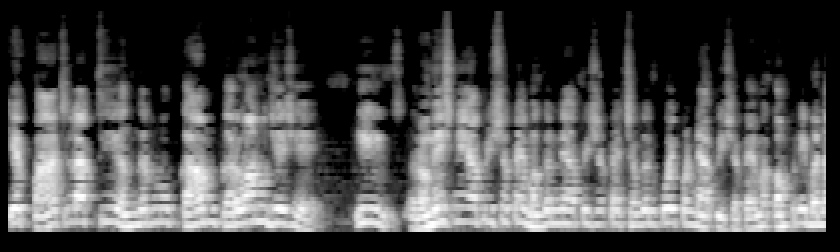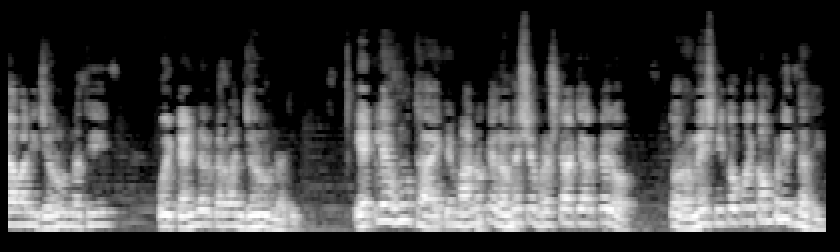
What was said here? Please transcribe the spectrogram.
કે પાંચ લાખથી અંદરનું કામ કરવાનું જે છે એ રમેશને આપી શકાય, મગનને આપી શકાય, છગન કોઈ પણને આપી શકાય. એમાં કંપની બનાવવાની જરૂર નથી, કોઈ ટેન્ડર કરવાની જરૂર નથી. એટલે શું થાય કે માનો કે રમેશે ભ્રષ્ટાચાર કર્યો તો રમેશની તો કોઈ કંપની જ નથી.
